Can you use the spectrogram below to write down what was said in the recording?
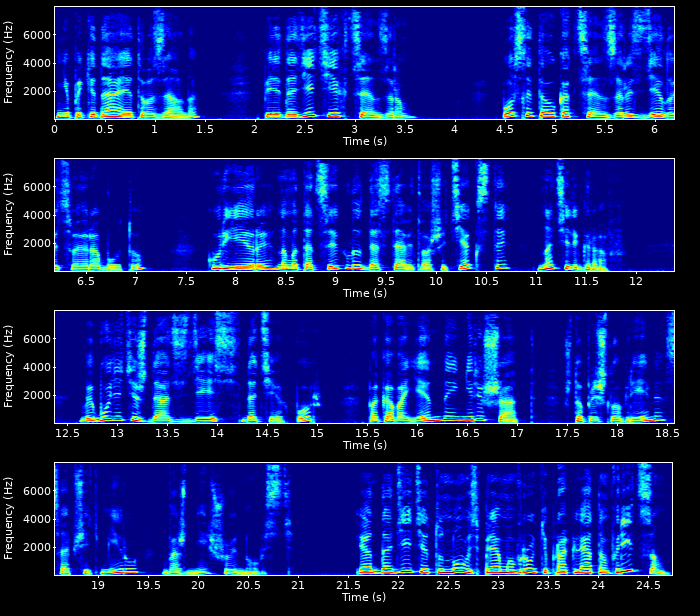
не покидая этого зала, передадите их цензорам. После того, как цензоры сделают свою работу, курьеры на мотоциклах доставят ваши тексты на телеграф. Вы будете ждать здесь до тех пор, пока военные не решат, что пришло время сообщить миру важнейшую новость. И отдадите эту новость прямо в руки проклятым фрицам?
